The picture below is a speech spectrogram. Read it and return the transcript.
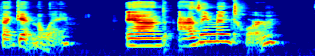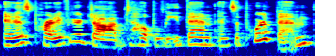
that get in the way. And as a mentor, it is part of your job to help lead them and support them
